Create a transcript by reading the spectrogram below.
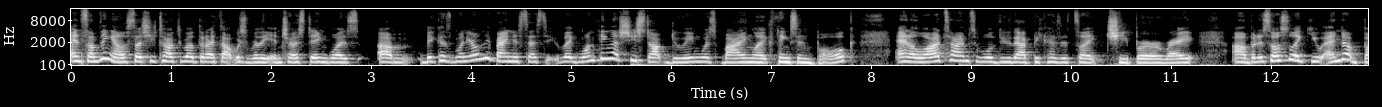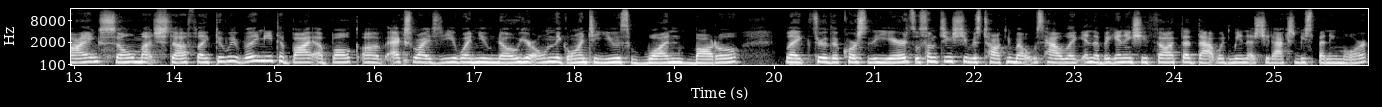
And something else that she talked about that I thought was really interesting was um, because when you're only buying necessity, like one thing that she stopped doing was buying like things in bulk. And a lot of times we'll do that because it's like cheaper, right? Uh, but it's also like you end up buying so much stuff. Like, do we really need to buy a bulk of XYZ when you know you're only going to use one bottle? Like through the course of the year. So something she was talking about was how like in the beginning she thought that that would mean that she'd actually be spending more,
